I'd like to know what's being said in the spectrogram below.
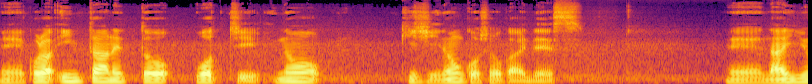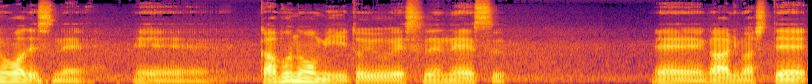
えーこれはインターネットウォッチの記事のご紹介です。えー内容はですね、えーガブノミーという SNS、えがありまして、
